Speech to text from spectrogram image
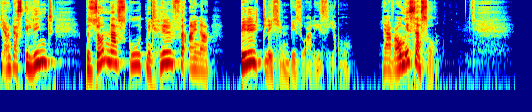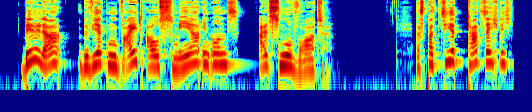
Ja, und das gelingt besonders gut mit Hilfe einer bildlichen Visualisierung. Ja, warum ist das so? Bilder bewirken weitaus mehr in uns als nur Worte. Das passiert tatsächlich,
